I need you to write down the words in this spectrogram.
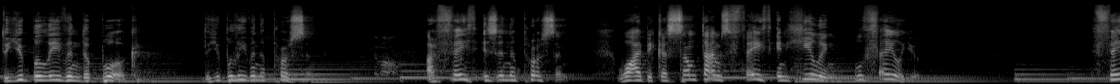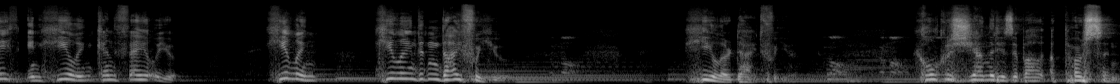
do you believe in the book? Do you believe in the person? Our faith is in the person. Why? Because sometimes faith in healing will fail you. Faith in healing can fail you. Healing, healing didn't die for you. Healer died for you. Whole Christianity is about a person,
